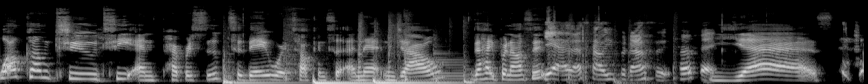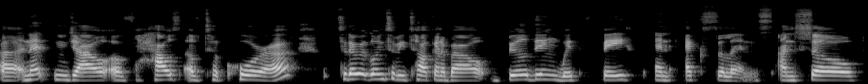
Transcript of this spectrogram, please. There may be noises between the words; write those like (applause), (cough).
Welcome to Tea and Pepper Soup. Today we're talking to Annette Njau. Is that how you pronounce it? Yeah, that's how you pronounce it. Perfect. Yes. Uh, Annette Njau of House of Takora. Today we're going to be talking about building with faith and excellence. And so,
